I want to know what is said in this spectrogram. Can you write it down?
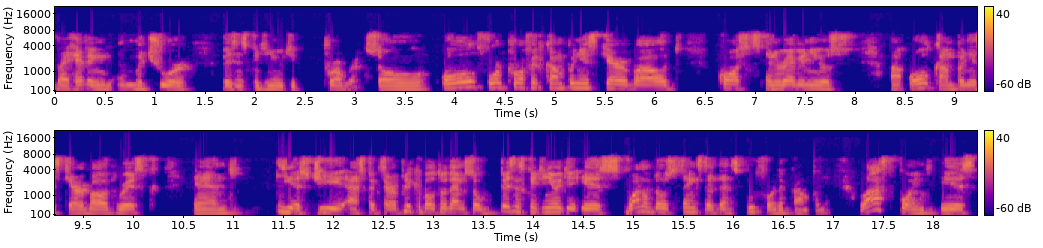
by having a mature business continuity program. So all for-profit companies care about costs and revenues. Uh, all companies care about risk, and ESG aspects are applicable to them. So business continuity is one of those things that that's good for the company. Last point is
